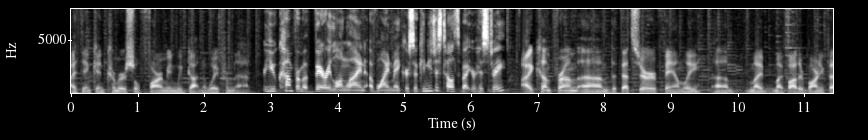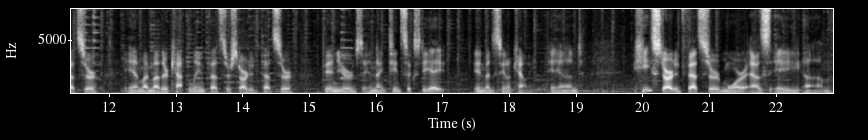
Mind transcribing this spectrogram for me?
I think in commercial farming, we've gotten away from that. You come from a very long line of winemakers, so can you just tell us about your history? I come from um, the Fetzer family. Um, my, my father, Barney Fetzer, and my mother, Kathleen Fetzer, started Fetzer Vineyards in 1968 in Mendocino County. And he started Fetzer more as a um,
